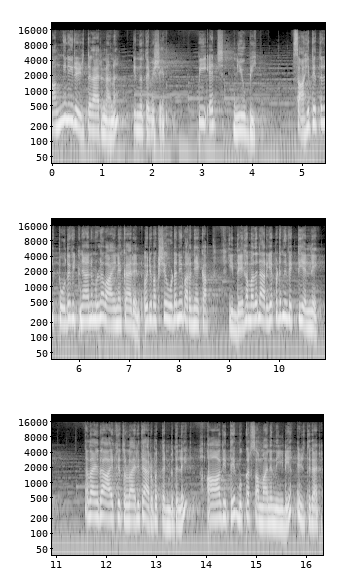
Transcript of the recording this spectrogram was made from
അങ്ങനെയൊരു എഴുത്തുകാരനാണ് ഇന്നത്തെ വിഷയം. P H Newby. സാഹിത്യത്തിൽ പൊതുവിജ്ഞാനമുള്ള വായനക്കാരൻ ഒരുപക്ഷെ ഉടനെ പറഞ്ഞേക്കാം ഇദ്ദേഹം അതിനറിയപ്പെടുന്ന വ്യക്തിയല്ലേ? അതായത് ആയിരത്തി തൊള്ളായിരത്തി അറുപത്തൊൻപതിലെ ആദ്യത്തെ ബുക്കർ സമ്മാനം നേടിയ എഴുത്തുകാരൻ.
